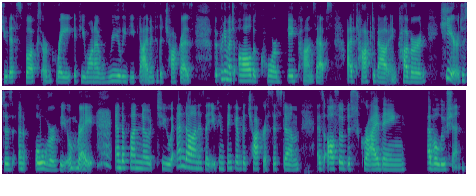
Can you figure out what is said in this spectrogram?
Judith's books are great if you want to really deep dive into the chakras. But pretty much all the core big concepts I've talked about and covered here, just as an overview, right? And a fun note to end on is that you can think of the chakra system as also describing evolution,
